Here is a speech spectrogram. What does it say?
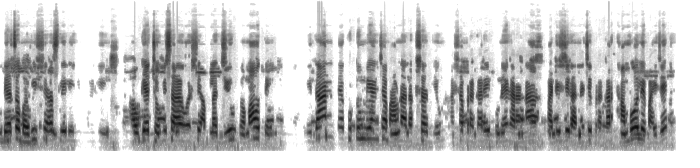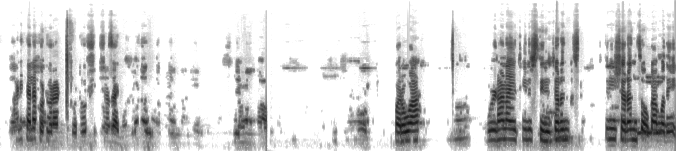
उद्याचं भविष्य असलेली मुलगी अवघ्या चोवीसाव्या वर्षी आपला जीव गमावते निदान त्या कुटुंबियांच्या भावना लक्षात घेऊन अशा प्रकारे गुन्हेगारांना पाठीशी घालण्याचे प्रकार थांबवले पाहिजे आणि त्याला कठोरात कठोर शिक्षा झाली. परवा बुलढाणा येथील स्त्रीचरण स्त्री शरण चौकामध्ये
